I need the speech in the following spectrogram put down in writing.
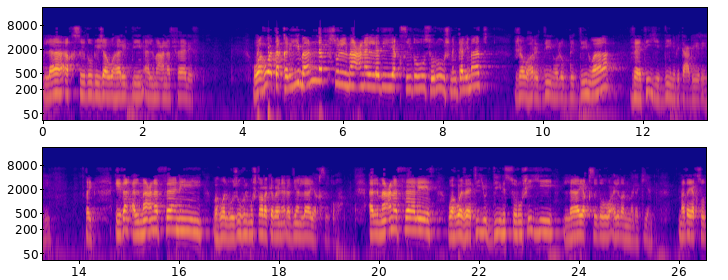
لا أقصد بجوهر الدين المعنى الثالث. وهو تقريبا نفس المعنى الذي يقصده سروش من كلمات جوهر الدين ولب الدين وذاتي الدين بتعبيره. طيب إذا المعنى الثاني وهو الوجوه المشتركة بين الأديان لا يقصدها. المعنى الثالث وهو ذاتي الدين السروشي لا يقصده أيضا ملكيا. ماذا يقصد؟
